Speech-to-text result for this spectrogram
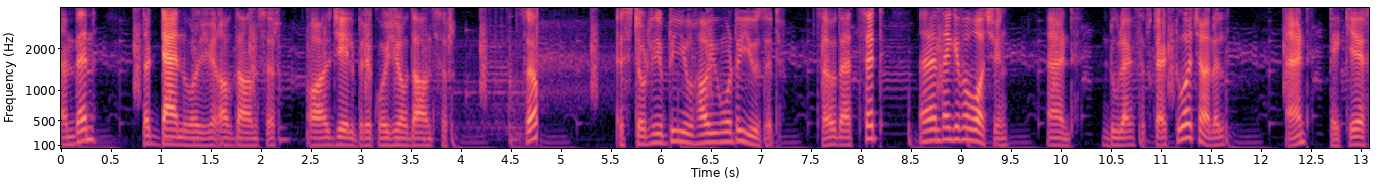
and then the DAN version of the answer or jailbreak version of the answer. So it's totally up to you how you want to use it. So that's it and thank you for watching and do like subscribe to our channel and take care.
